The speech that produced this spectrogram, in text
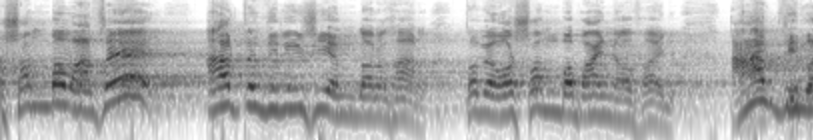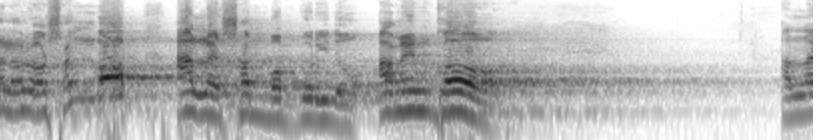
অসম্ভব আছে আর জিনিসই এম দরকার, তবে অসম্ভব হয় না হয় আজ জীবনের অসম্ভব, আল্লাহ সম্ভব করি দো আমেন ক আল্লাহ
